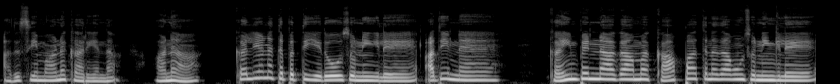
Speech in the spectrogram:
அதிசயமான காரியம்தான். ஆனா கல்யாணத்தை பத்தி ஏதோ சொன்னீங்களே அது என்ன? கைம்பெண்ணாகாம காப்பாத்தினதாகவும் சொன்னீங்களே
